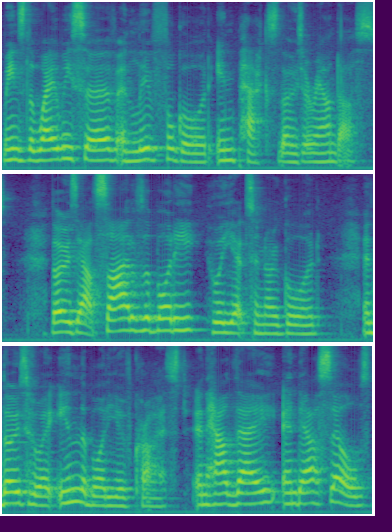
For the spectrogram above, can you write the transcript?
means the way we serve and live for God impacts those around us, those outside of the body who are yet to know God, and those who are in the body of Christ, and how they and ourselves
